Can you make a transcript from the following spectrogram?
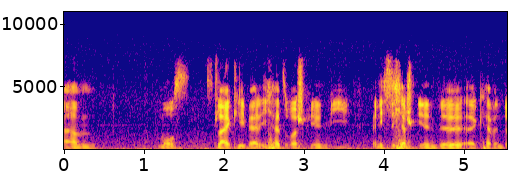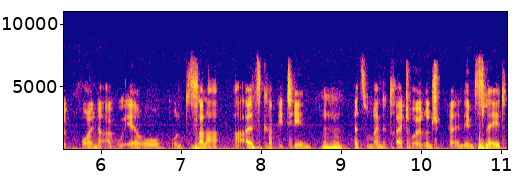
Ähm, most likely werde ich halt sowas spielen wie, wenn ich sicher spielen will, äh, Kevin De Bruyne, Aguero und Salah als Kapitän. Mhm. Also meine drei teuren Spieler in dem Slate.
